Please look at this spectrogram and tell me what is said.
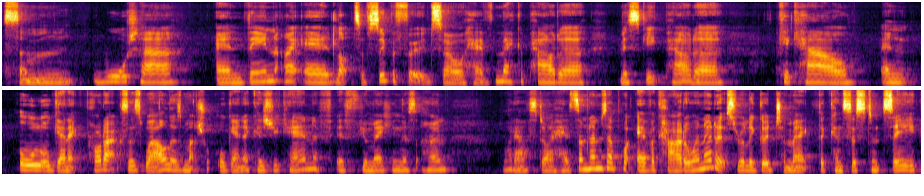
some water, and then I add lots of superfoods. So I'll have maca powder, mesquite powder, cacao, and all organic products as well, as much organic as you can if, if you're making this at home. What else do I have? Sometimes I put avocado in it. It's really good to make the consistency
